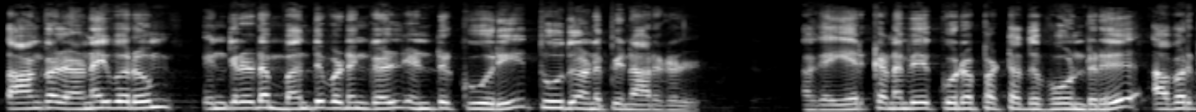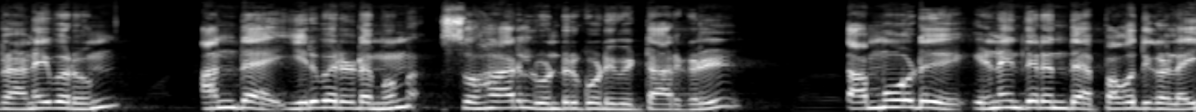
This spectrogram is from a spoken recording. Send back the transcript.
தாங்கள் அனைவரும் எங்களிடம் வந்துவிடுங்கள் என்று கூறி தூது அனுப்பினார்கள். ஆக ஏற்கனவே கூறப்பட்டது போன்று அவர்கள் அனைவரும் அந்த இருவரிடமும் சுஹாரில் ஒன்று கூடிவிட்டார்கள். தம்மோடு இணைந்திருந்த பகுதிகளை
